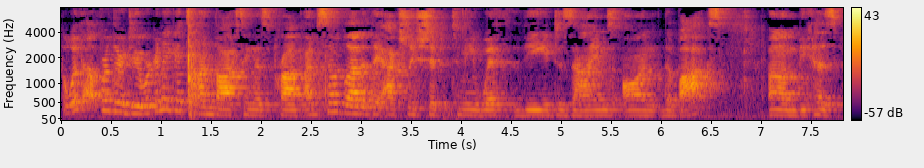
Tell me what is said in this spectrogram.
But without further ado, we're gonna get to unboxing this prop. I'm so glad that they actually shipped it to me with the designs on the box um, because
